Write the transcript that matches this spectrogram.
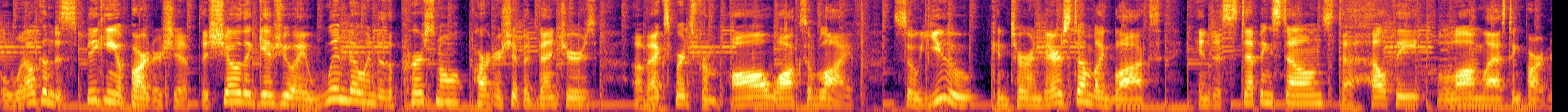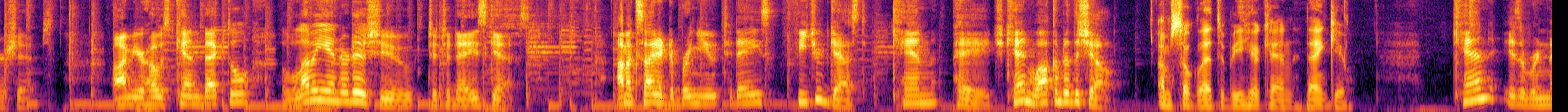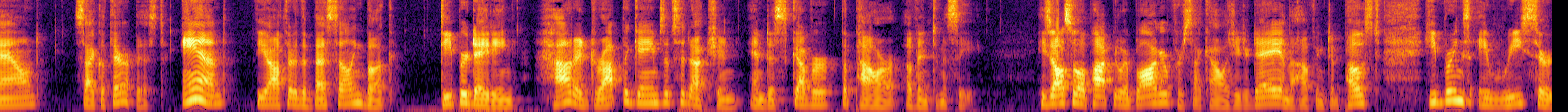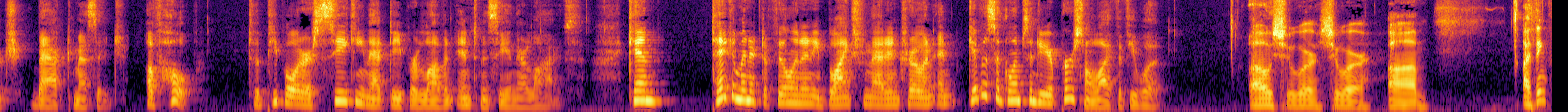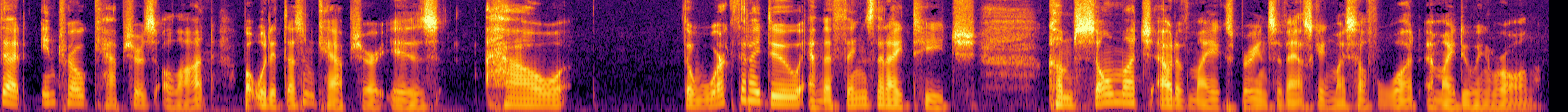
Welcome to Speaking of Partnership, the show that gives you a window into the personal partnership adventures of experts from all walks of life so you can turn their stumbling blocks into stepping stones to healthy, long lasting partnerships. I'm your host, Ken Bechtel. Let me introduce you to today's guest. I'm excited to bring you today's featured guest, Ken Page. Ken, welcome to the show. I'm so glad to be here, Ken. Thank you. Ken is a renowned psychotherapist and the author of the best selling book, Deeper Dating How to Drop the Games of Seduction and Discover the Power of Intimacy. He's also a popular blogger for Psychology Today and the Huffington Post. He brings a research backed message of hope to the people that are seeking that deeper love and intimacy in their lives. Ken, take a minute to fill in any blanks from that intro and, and give us a glimpse into your personal life, if you would. Oh, sure, sure. Um, I think that intro captures a lot, but what it doesn't capture is how the work that I do and the things that I teach come so much out of my experience of asking myself, what am I doing wrong?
